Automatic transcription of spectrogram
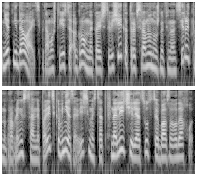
нет, не давайте, потому что есть огромное количество вещей, которые все равно нужно финансировать по направлению социальной политики, вне зависимости от наличия или отсутствия базового дохода.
